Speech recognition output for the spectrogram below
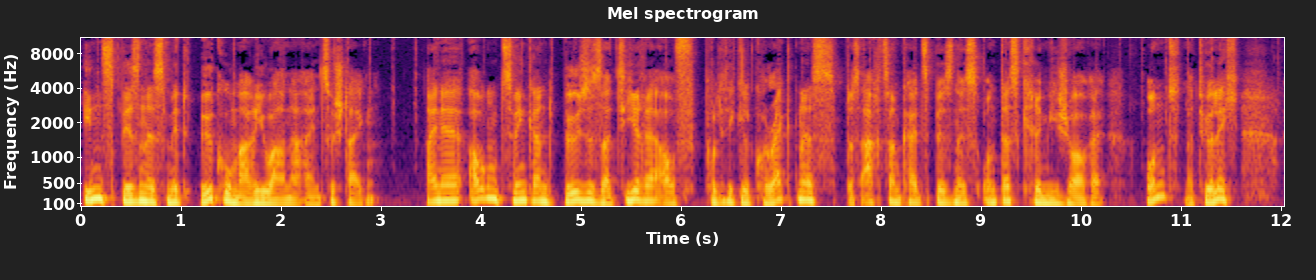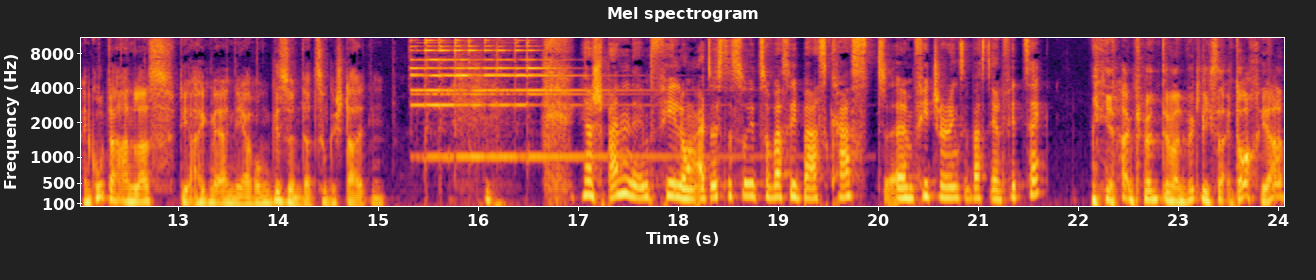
ins Business mit Öko-Marihuana einzusteigen. Eine augenzwinkernd böse Satire auf Political Correctness, das Achtsamkeitsbusiness und das Krimi-Genre. Und natürlich ein guter Anlass, die eigene Ernährung gesünder zu gestalten. Ja, spannende Empfehlung. Also ist das so jetzt sowas wie Bas Kast ähm, featuring Sebastian Fitzek? Ja, könnte man wirklich sagen. Doch, ja.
